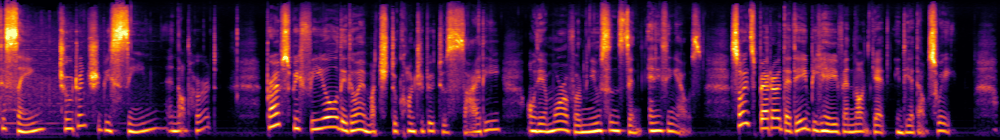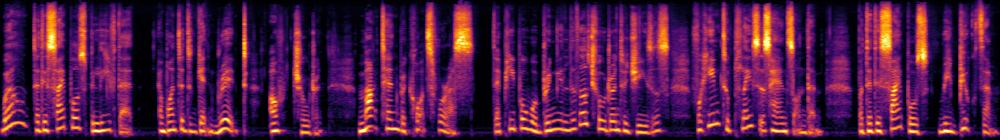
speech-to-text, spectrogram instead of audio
This saying, children should be seen and not heard. Perhaps we feel they don't have much to contribute to society, or they are more of a nuisance than anything else. So it's better that they behave and not get in the adult's way. Well, the disciples believed that and wanted to get rid of children. Mark 10 records for us that people were bringing little children to Jesus for him to place his hands on them, but the disciples rebuked them.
